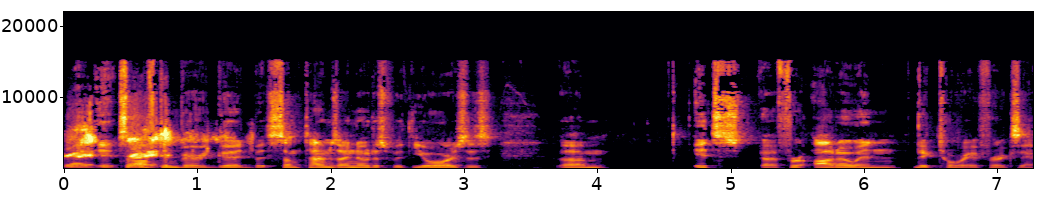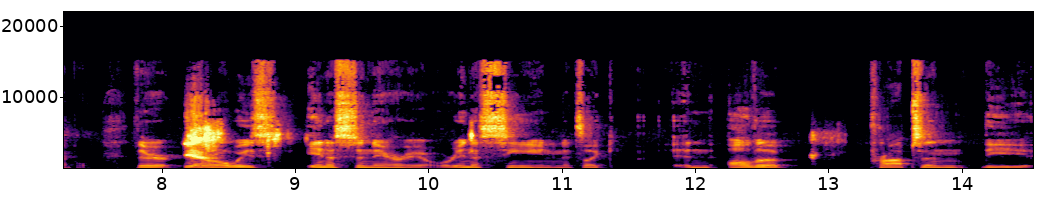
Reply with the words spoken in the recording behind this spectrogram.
right, it's right. often very good. But sometimes I notice with yours is um, it's uh, for Otto and Victoria, for example they're yeah. they're always in a scenario or in a scene, and it's like, and all the props and the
